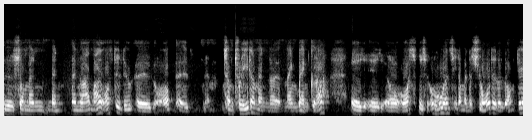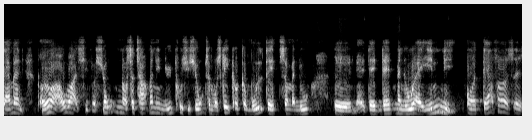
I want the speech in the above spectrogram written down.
øh, som man, man, man meget, meget ofte øh, op, øh, som trader, man, øh, man, man gør, øh, øh, og også hvis, og uanset om man er short eller long, det er, at man prøver at afveje situationen, og så tager man en ny position, som måske kan gå mod den, som man nu, øh, den, den man nu er inde i. Og derfor, øh,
